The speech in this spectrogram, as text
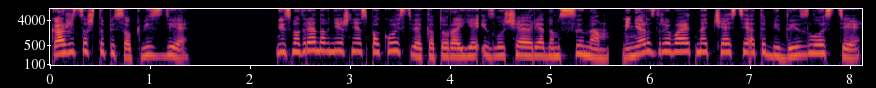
Кажется, что песок везде. Несмотря на внешнее спокойствие, которое я излучаю рядом с сыном, меня разрывает на части от обиды и злости.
